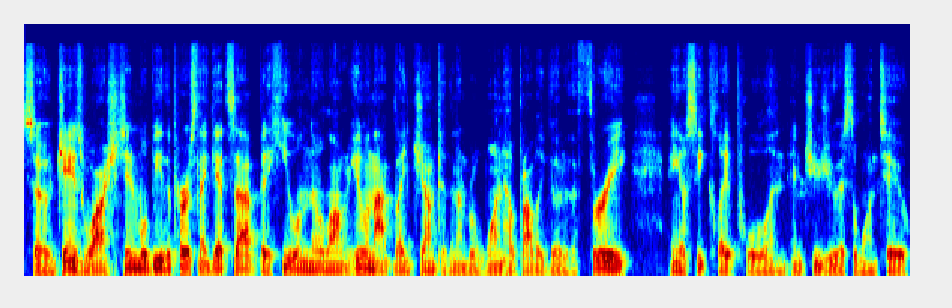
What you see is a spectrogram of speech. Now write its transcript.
So James Washington will be the person that gets up, but he will no longer he will not like jump to the number one. He'll probably go to the three, and you'll see Claypool and, and Juju as the one two.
